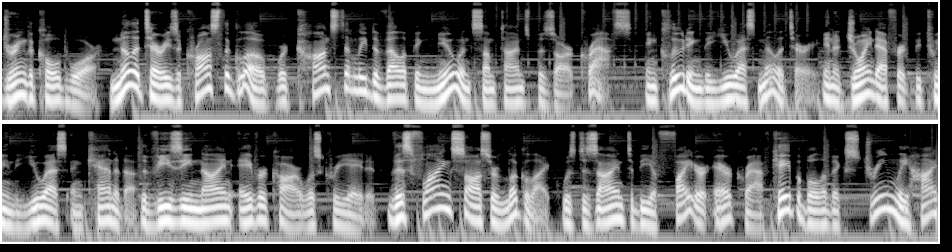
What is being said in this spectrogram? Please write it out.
During the Cold War, militaries across the globe were constantly developing new and sometimes bizarre crafts, including the U.S. military. In a joint effort between the U.S. and Canada, the VZ-9 Avrocar was created. This flying saucer lookalike was designed to be a fighter aircraft capable of extremely high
